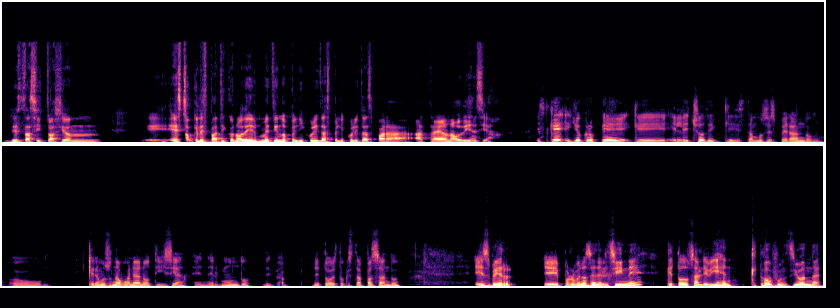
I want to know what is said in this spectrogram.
de esta situación? Eh, esto que les platico, ¿no? De ir metiendo peliculitas, peliculitas para atraer a una audiencia. Es que yo creo que, que el hecho de que estamos esperando o queremos una buena noticia en el mundo de, de todo esto que está pasando, es ver, eh, por lo menos en el cine, que todo sale bien, que todo funciona,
